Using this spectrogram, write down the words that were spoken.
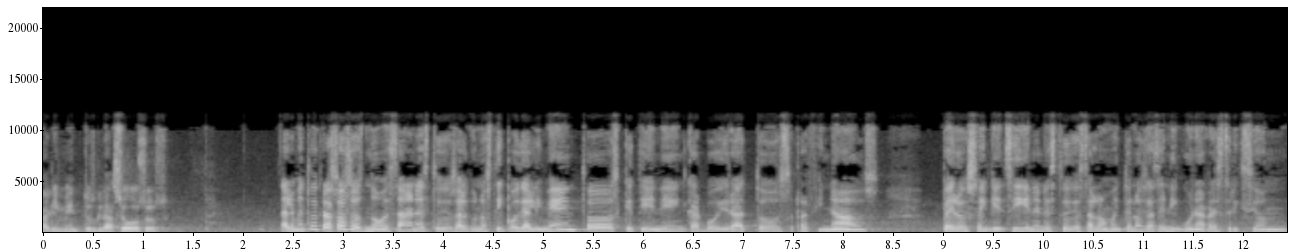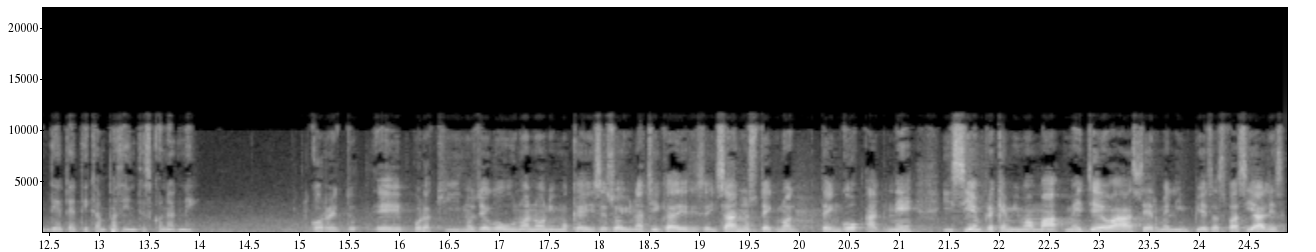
alimentos grasosos. Alimentos grasosos no, están en estudios algunos tipos de alimentos que tienen carbohidratos refinados, pero siguen en estudios. Hasta el momento no se hace ninguna restricción dietética en pacientes con acné. Correcto. Eh, por aquí nos llegó uno anónimo que dice, soy una chica de 16 años, tengo, tengo acné y siempre que mi mamá me lleva a hacerme limpiezas faciales,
